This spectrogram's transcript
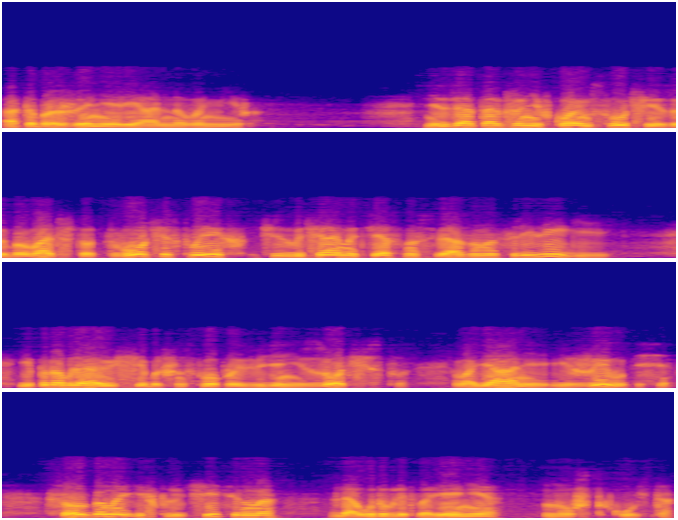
отображения реального мира. Нельзя также ни в коем случае забывать, что творчество их чрезвычайно тесно связано с религией, и подавляющее большинство произведений зодчества, ваяния и живописи создано исключительно для удовлетворения нужд культа.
